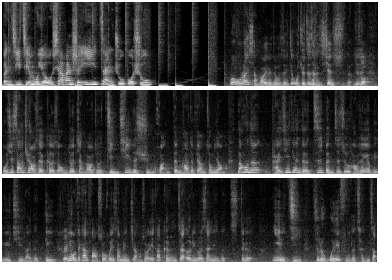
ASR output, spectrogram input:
本集节目由下半身衣赞助播出。我我突然想到一个东西，就我觉得这是很现实的，就是我去上邱老师的课的时候，我们就讲到，就是景气的循环灯号这非常重要嘛。然后呢，台积电的资本支出好像又比预期来的低，因为我在看法说会上面讲说，哎，它可能在二零二三年的这个业绩只能微幅的成长。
